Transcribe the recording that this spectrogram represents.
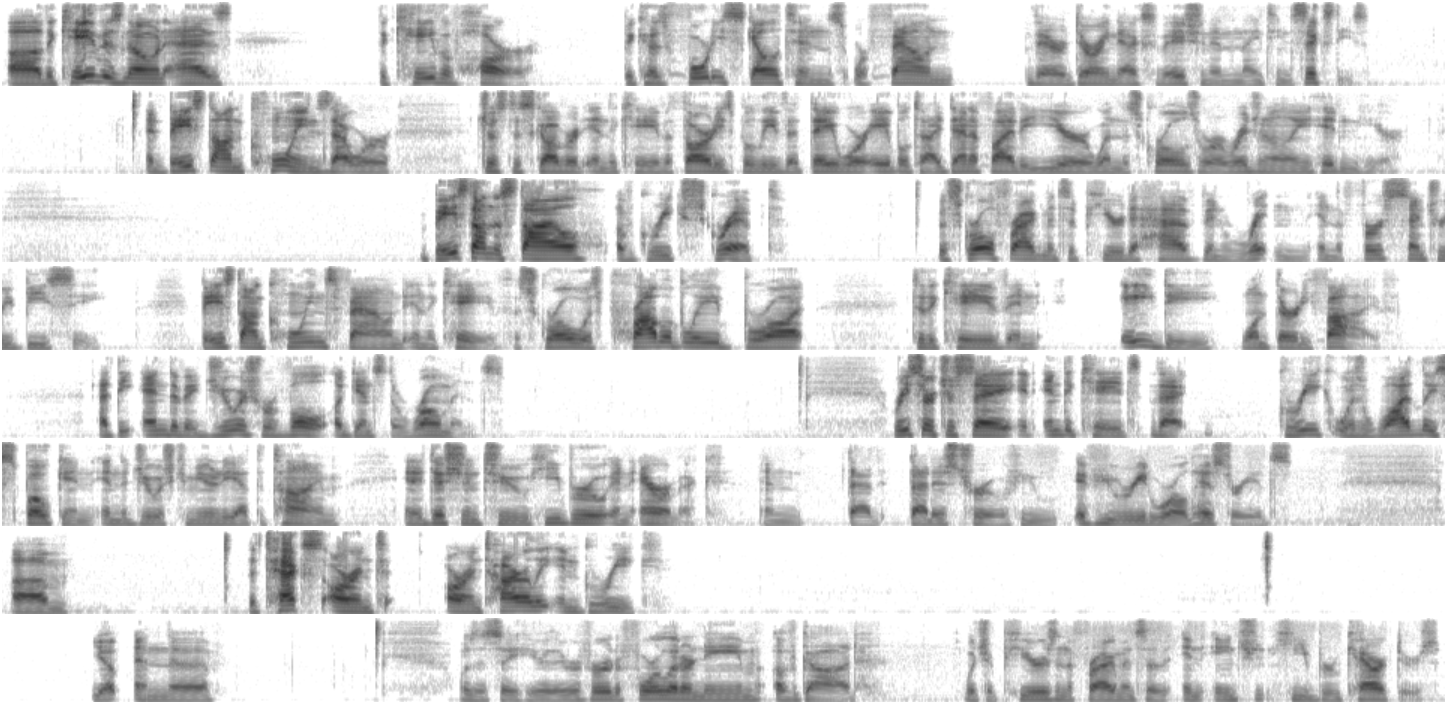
uh, the cave is known as the Cave of Horror because 40 skeletons were found there during the excavation in the 1960s. And based on coins that were just discovered in the cave, authorities believe that they were able to identify the year when the scrolls were originally hidden here. Based on the style of Greek script, the scroll fragments appear to have been written in the first century BC. Based on coins found in the cave, the scroll was probably brought to the cave in AD 135 at the end of a Jewish revolt against the Romans. Researchers say it indicates that Greek was widely spoken in the Jewish community at the time, in addition to Hebrew and Aramaic, and that that is true. If you if you read world history, it's um, the texts are in, are entirely in Greek. Yep, and the what does it say here? They refer to four-letter name of God which appears in the fragments of in ancient Hebrew characters.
